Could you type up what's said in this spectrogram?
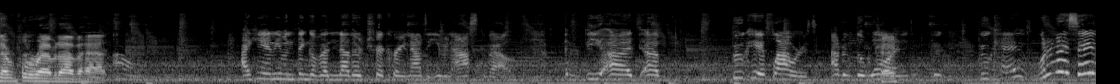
never pulled a rabbit out of a hat. Oh. I can't even think of another trick right now to even ask about. The uh, uh, bouquet of flowers out of the wand. Bu- bouquet? What did I say?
